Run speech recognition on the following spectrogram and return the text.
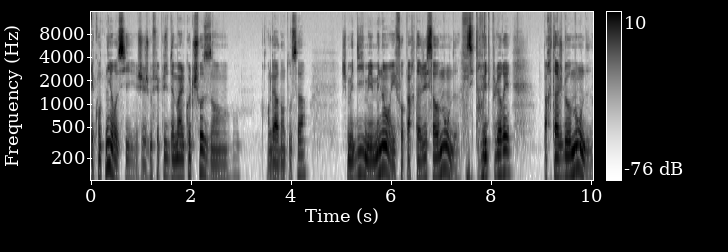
les contenir aussi je, me fais plus de mal qu'autre chose en, en gardant tout ça. Je me dis, mais, non, il faut partager ça au monde. Si t'as envie de pleurer, partage-le au monde.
